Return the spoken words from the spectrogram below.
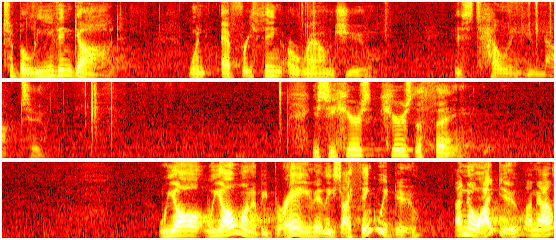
to believe in God when everything around you is telling you not to? You see, here's, here's the thing. We all, we all want to be brave, at least I think we do. I know I do. I mean, I,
